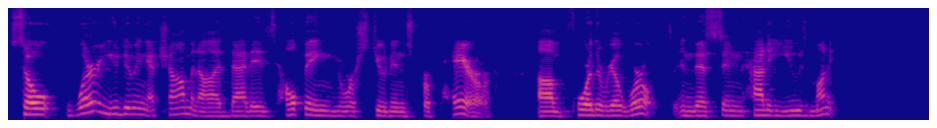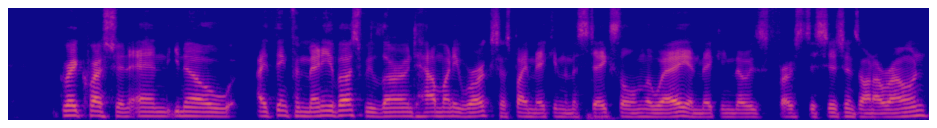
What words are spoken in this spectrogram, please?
So, what are you doing at Chaminade that is helping your students prepare um, for the real world in this and how to use money? Great question. And, you know, I think for many of us, we learned how money works just by making the mistakes along the way and making those first decisions on our own.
